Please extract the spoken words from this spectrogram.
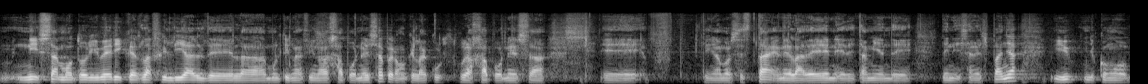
Nissan Motor Ibérica es la filial de la multinacional japonesa, pero aunque la cultura japonesa eh, digamos, está en el ADN también de, Nissan España y como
